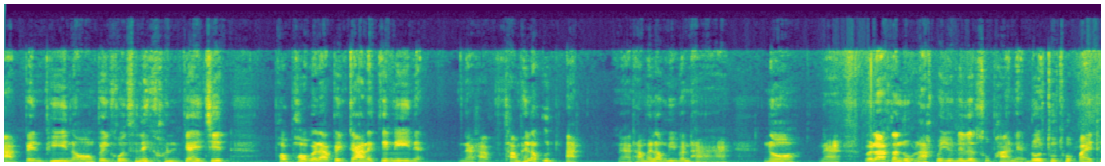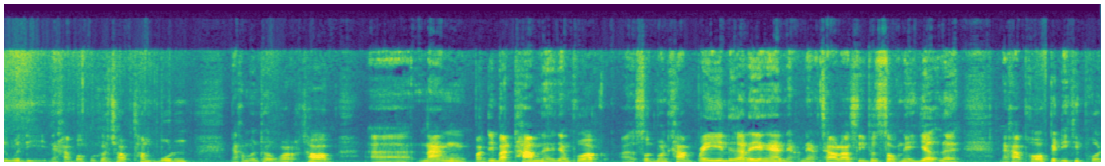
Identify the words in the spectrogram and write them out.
าติเป็นพี่น้องเป็นคนสนิทคนใกล้ชิด เพราะพอเวลาเป็นการลกินีเนี่ยนะครับทำให้เราอึดอัดนะทำให้เรามีปัญหาเนาะนะเวลาตนุรักษ์ไปอยู่ในเรือนสุภาเนี่ยโดยทั่วๆไปถือว่าดีนะครับบางคนก็ชอบทำบุญนะครับบางคนก็ชอบ นั่งปฏิบัติธรรมเนี่ยอย่างพวกสวดมนต์ข้ามปีหรืออะไรอย่างเงี้ยเนี่ยชาวราศีพฤษภเนี่ยเยอะเลยนะครับเพราะว่าเป็นอิทธิพล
